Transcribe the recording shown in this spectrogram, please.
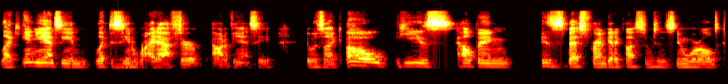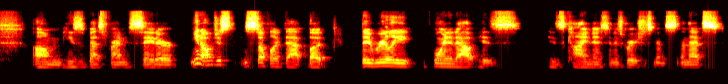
like in Yancy and like the scene right after out of Yancy. It was like, oh, he's helping his best friend get accustomed to this new world. Um, he's his best friend, Satyr, you know, just stuff like that. But they really pointed out his his kindness and his graciousness, and that's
